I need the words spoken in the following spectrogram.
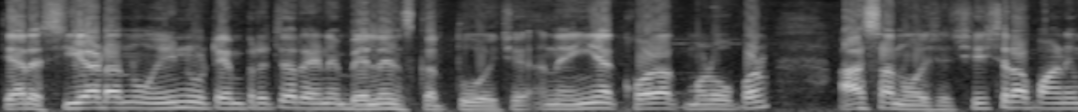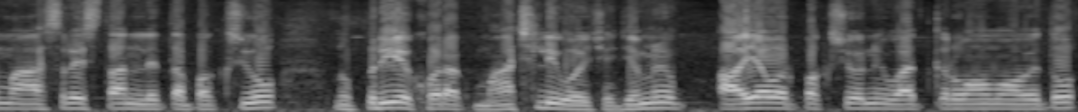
ત્યારે શિયાળાનું અહીંનું ટેમ્પરેચર એને બેલેન્સ કરતું હોય છે. અને અહીંયા ખોરાક મળવો પણ આસાન હોય છે. છીછરા પાણીમાં આશ્રય સ્થાન લેતા પક્ષીઓનો પ્રિય ખોરાક માછલી હોય છે. જેમને આયાવર પક્ષીઓની વાત કરવામાં આવે તો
